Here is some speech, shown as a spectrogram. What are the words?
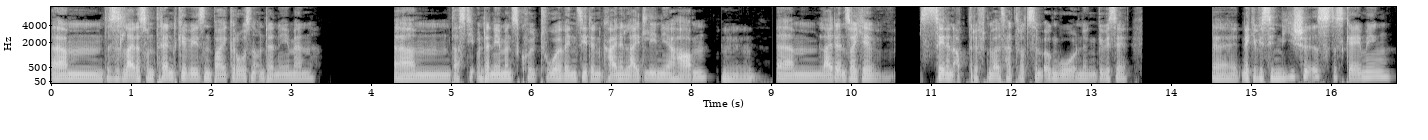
Ähm, das ist leider so ein Trend gewesen bei großen Unternehmen, ähm, dass die Unternehmenskultur, wenn sie denn keine Leitlinie haben, mhm ähm, leider in solche Szenen abdriften, weil es halt trotzdem irgendwo eine gewisse äh, eine gewisse Nische ist, das Gaming.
